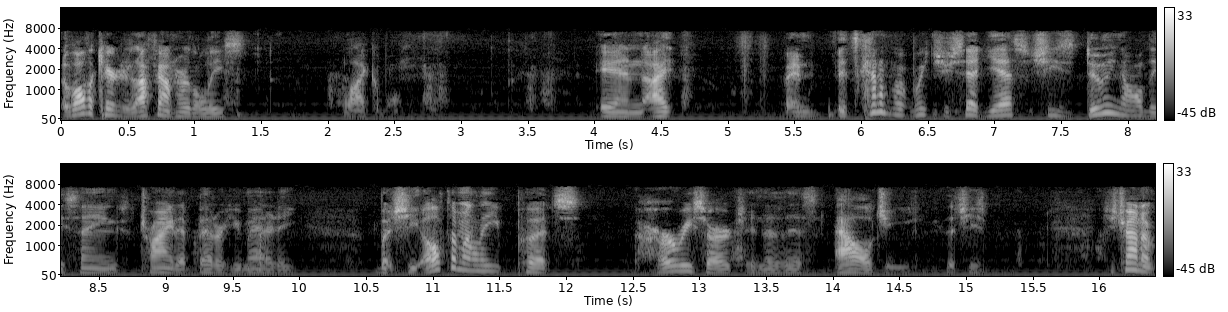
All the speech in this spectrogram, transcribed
of all the characters, I found her the least likable. And I and it's kind of what you said. Yes, she's doing all these things trying to better humanity, but she ultimately puts her research into this algae that she's she's trying to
